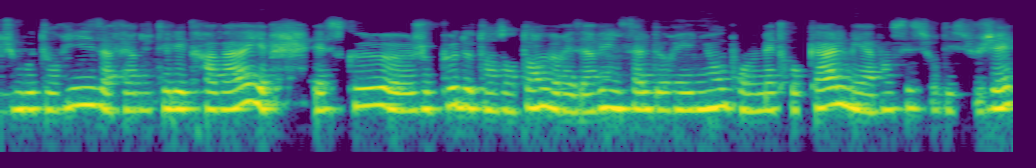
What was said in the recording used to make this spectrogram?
tu m'autorises à faire du télétravail? Est-ce que je peux de temps en temps me réserver une salle de réunion pour me mettre au calme et avancer sur des sujets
